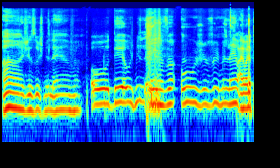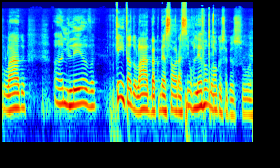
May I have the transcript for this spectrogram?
ah, Jesus me leva. Oh, Deus me leva. Oh, Jesus me leva. Aí olha para o lado. Ah, me leva. Quem está do lado vai começar a orar, Senhor, leva logo essa pessoa.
